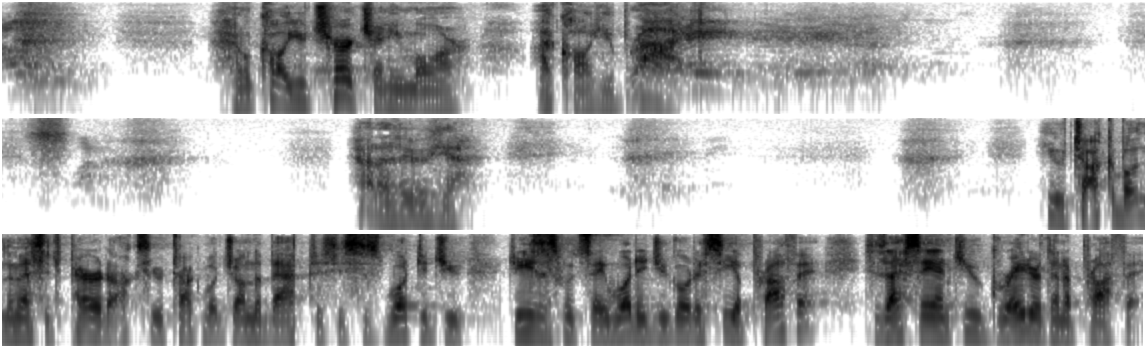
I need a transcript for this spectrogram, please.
I don't call you church anymore. I call you bride. Hallelujah. he would talk about in the message paradox, he would talk about John the Baptist. He says, What did you, Jesus would say, What did you go to see? A prophet? He says, I say unto you, greater than a prophet.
